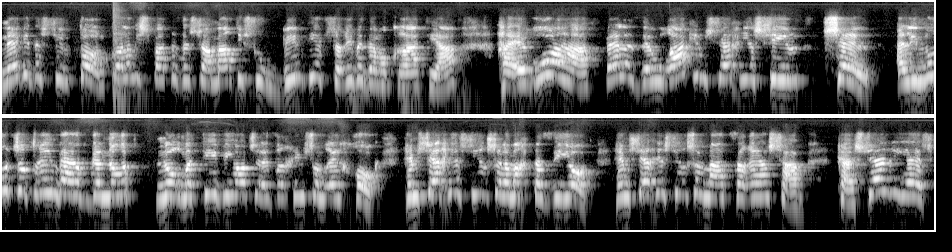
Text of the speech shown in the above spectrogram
נגד השלטון, כל המשפט הזה שאמרתי שהוא בלתי אפשרי בדמוקרטיה, האירוע האפל הזה הוא רק המשך ישיר של אלימות שוטרים בהפגנות נורמטיביות של אזרחים שומרי חוק, המשך ישיר של המכתזיות, המשך ישיר של מעצרי השווא, כאשר יש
